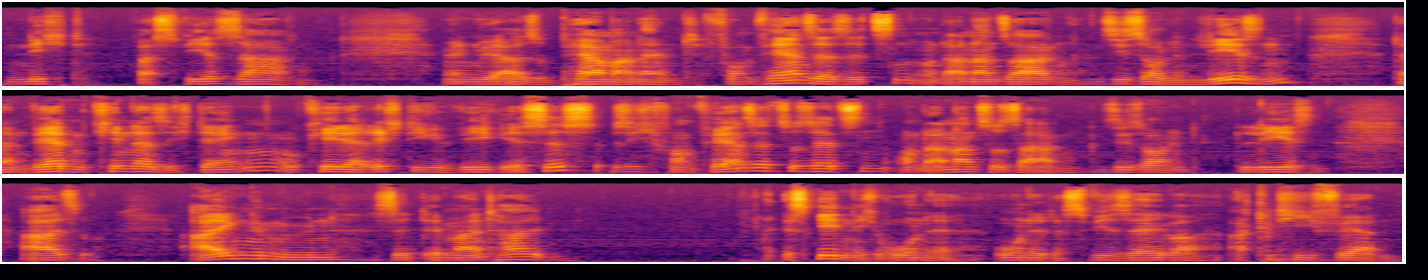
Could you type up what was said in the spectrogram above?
nicht was wir sagen. Wenn wir also permanent vorm Fernseher sitzen und anderen sagen, sie sollen lesen, dann werden Kinder sich denken, okay, der richtige Weg ist es, sich vom Fernseher zu setzen und anderen zu sagen, sie sollen lesen. Also, eigene Mühen sind immer enthalten. Es geht nicht ohne, ohne dass wir selber aktiv werden.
